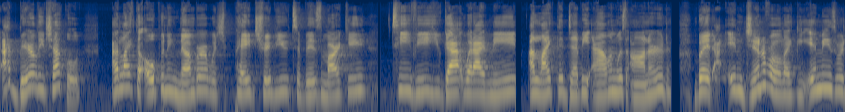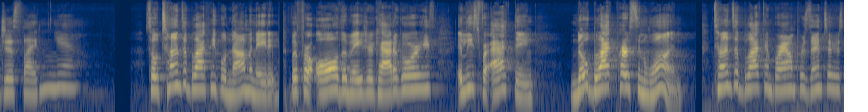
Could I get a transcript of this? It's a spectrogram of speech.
I barely chuckled. I like the opening number which paid tribute to Biz Markie. TV, you got what I need. I like that Debbie Allen was honored, but in general, like the Emmys were just like, yeah, so tons of black people nominated, but for all the major categories, at least for acting, no black person won. Tons of black and brown presenters,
